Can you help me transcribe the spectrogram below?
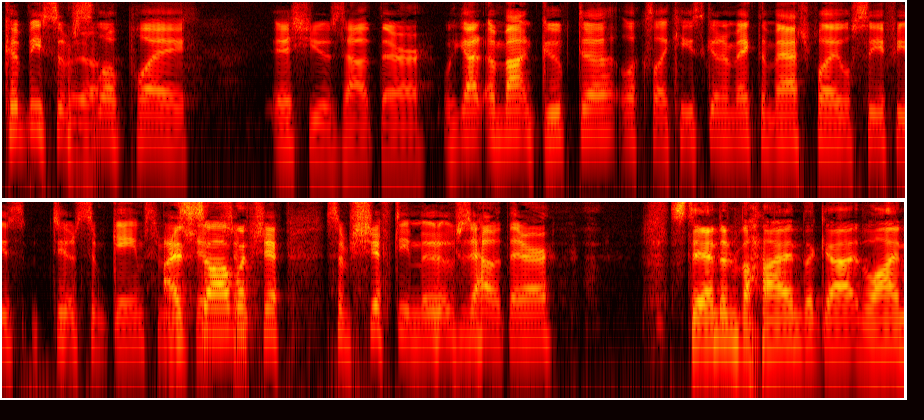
could be some Yeah. slow play issues out there. We got Aman Gupta. Looks like he's gonna make the match play. We'll see if he's doing some games. I saw some, with- some shifty moves out there. standing behind the guy, line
